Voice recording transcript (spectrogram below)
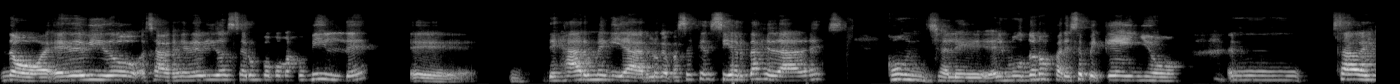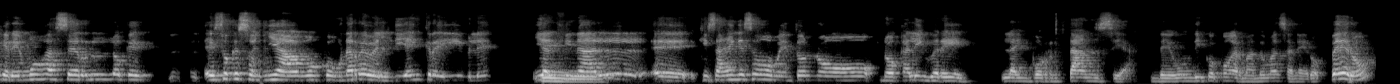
no, he debido, ¿sabes? He debido ser un poco más humilde, eh, dejarme guiar. Lo que pasa es que en ciertas edades, conchale, el mundo nos parece pequeño. Mm, ¿sabes? Queremos hacer lo que, eso que soñamos con una rebeldía increíble y al final eh, quizás en ese momento no, no calibré la importancia de un disco con Armando Manzanero, pero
